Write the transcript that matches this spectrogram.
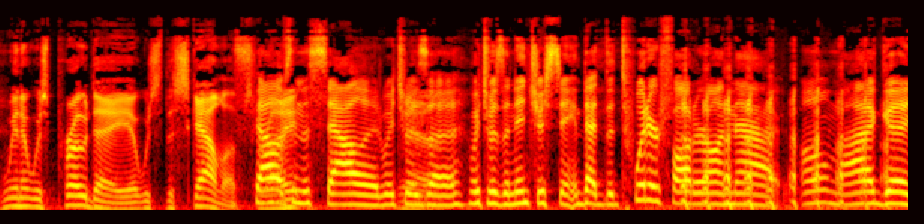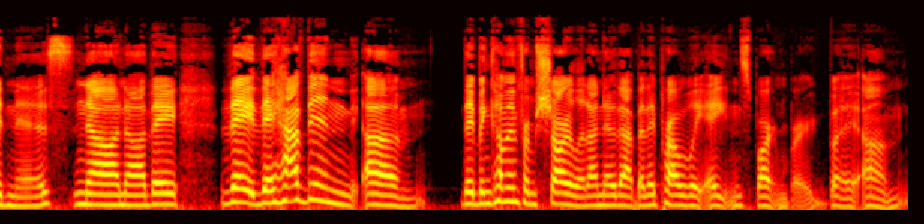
when it was pro day it was the scallops scallops right? in the salad, which was a which was an interesting that the Twitter fodder on that. oh my goodness, no, no, they they they have been um they've been coming from Charlotte, I know that, but they probably ate in Spartanburg. But um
